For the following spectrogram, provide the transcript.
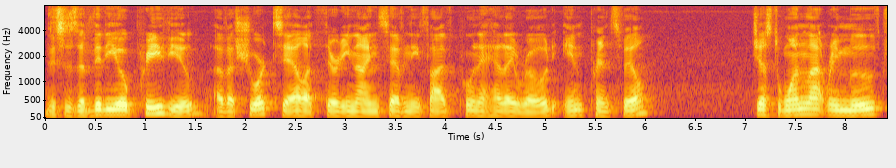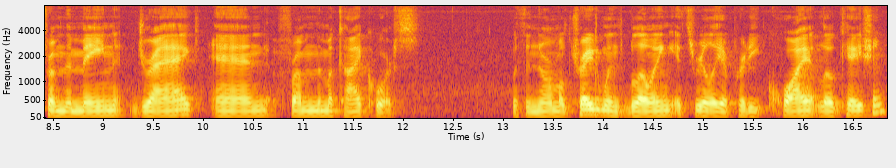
This is a video preview of a short sale at 3975 Punahele Road in Princeville. Just one lot removed from the main drag and from the Makai course. With the normal trade winds blowing, it's really a pretty quiet location.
